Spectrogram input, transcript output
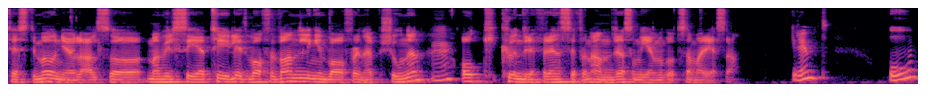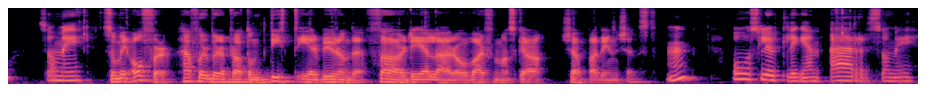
testimonial. Alltså man vill se tydligt vad förvandlingen var för den här personen och kundreferenser från andra som har genomgått samma resa. Grymt. O. Som i Som i offer. Här får du börja prata om ditt erbjudande, fördelar och varför man ska köpa din tjänst. Och slutligen R som i...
